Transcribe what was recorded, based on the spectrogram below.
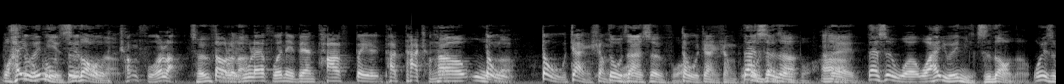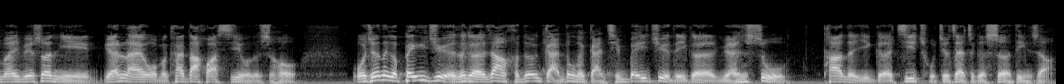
我还以为你知道呢。成佛了，成到了如来佛那边，他被他他成了斗斗战胜斗战胜佛，斗战胜佛。但是呢，对，但是我我还以为你知道呢。为什么？比如说，你原来我们看《大话西游》的时候。我觉得那个悲剧，那个让很多人感动的感情悲剧的一个元素，它的一个基础就在这个设定上。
